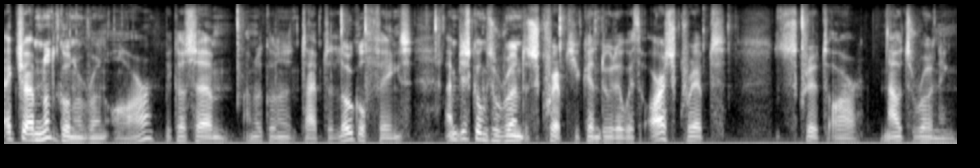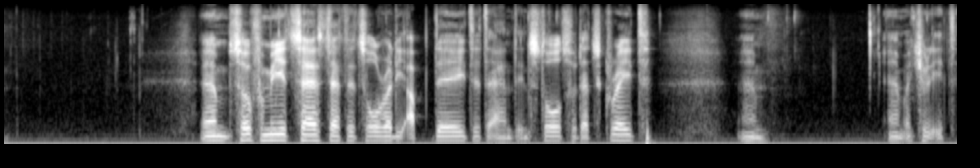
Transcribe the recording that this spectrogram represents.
Actually, I'm not going to run R because um, I'm not going to type the local things. I'm just going to run the script. You can do that with R script, script R. Now it's running. Um, so for me it says that it's already updated and installed so that's great um, um, actually it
